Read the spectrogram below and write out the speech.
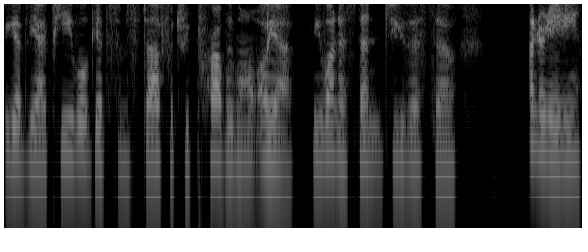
We get VIP, we'll get some stuff, which we probably won't. Oh yeah, we want to spend to do this though. 180.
